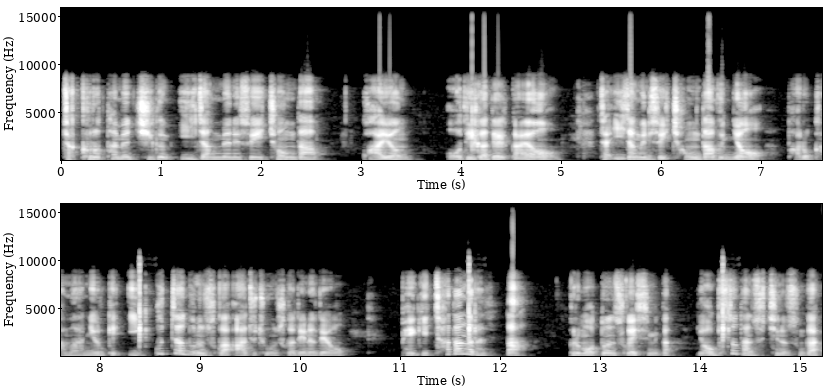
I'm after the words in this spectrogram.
자, 그렇다면 지금 이 장면에서의 정답 과연 어디가 될까요? 자, 이 장면에서의 정답은요. 바로 가만히 이렇게 입구자 두는 수가 아주 좋은 수가 되는데요. 백이 차단을 했다. 그러면 어떤 수가 있습니까? 여기서 단수 치는 순간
